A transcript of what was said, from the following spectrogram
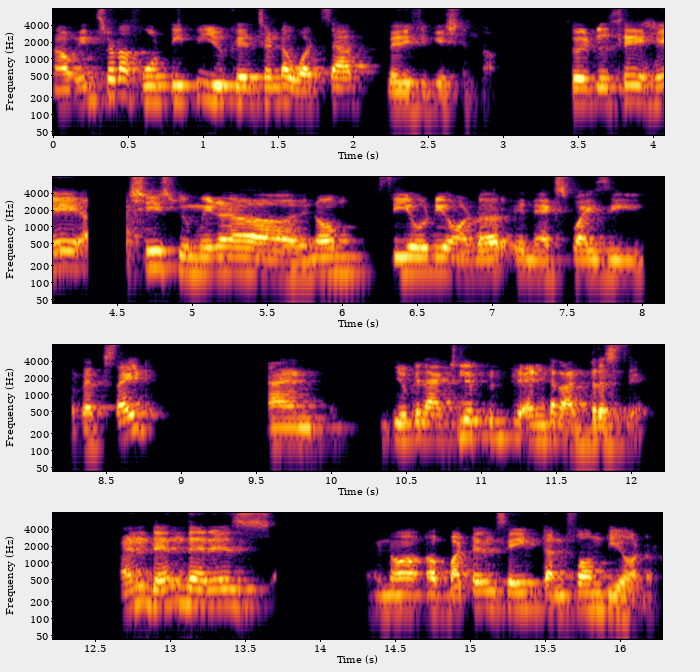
Now instead of OTP, you can send a WhatsApp verification now. So it will say, "Hey, Aashish, you made a you know COD order in XYZ website, and you can actually print, enter address there, and then there is you know a button saying confirm the order,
